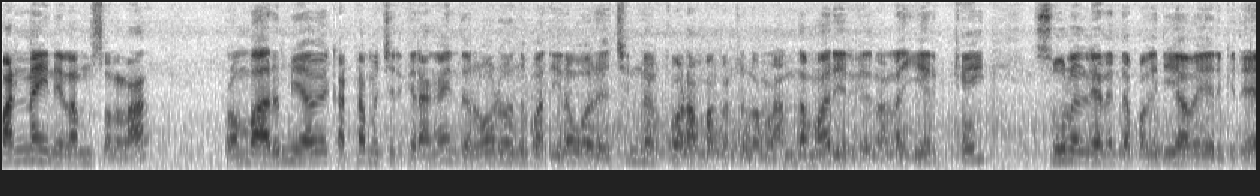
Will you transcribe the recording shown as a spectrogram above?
பண்ணை நிலம்னு சொல்லலாம். ரொம்ப அருமையாகவே கட்டமைச்சிருக்கிறாங்க. இந்த ரோடு வந்து பார்த்தீங்கன்னா ஒரு சின்ன கோடாம்பாக்கம்னு சொல்லுவாங்க அந்த மாதிரி இருக்குது. நல்லா இயற்கை சூழல் நிறைந்த பகுதியாகவே இருக்குது.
